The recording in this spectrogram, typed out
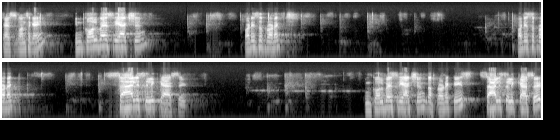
Yes, once again, in Kolbe's reaction, what is the product? What is the product? Salicylic acid. In Kolbe's reaction, the product is salicylic acid,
